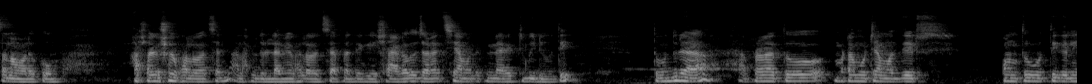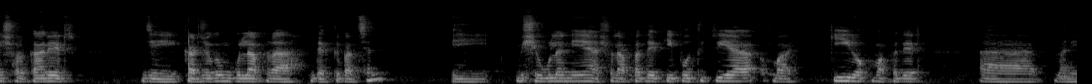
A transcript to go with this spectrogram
আসসালামু আলাইকুম। আশা করি সবাই ভালো আছেন। আলহামদুলিল্লাহ আমি ভালো আছি। আপনাদেরকে স্বাগত জানাচ্ছি আমাদের আরেকটি ভিডিওতে। তো বন্ধুরা, আপনারা তো মোটামুটি আমাদের অন্তর্বর্তীকালীন সরকারের যে কার্যক্রমগুলো আপনারা দেখতে পাচ্ছেন, এই বিষয়গুলো নিয়ে আসলে আপনাদের কি প্রতিক্রিয়া বা কী রকম আপনাদের মানে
